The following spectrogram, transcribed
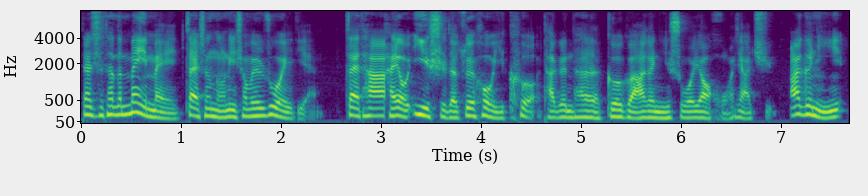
但是他的妹妹再生能力稍微弱一点。在他还有意识的最后一刻，他跟他的哥哥阿格尼说要活下去。阿格尼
